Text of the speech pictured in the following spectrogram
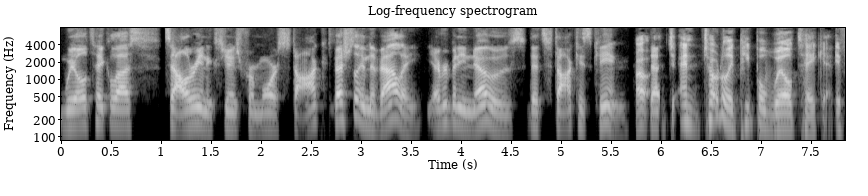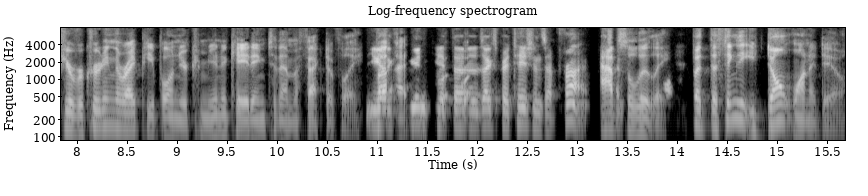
will take less salary in exchange for more stock, especially in the Valley everybody knows that stock is king. Oh, that, and totally, people will take it if you're recruiting the right people and you're communicating to them effectively. You got to communicate those expectations up front. Absolutely. But the thing that you don't want to do,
